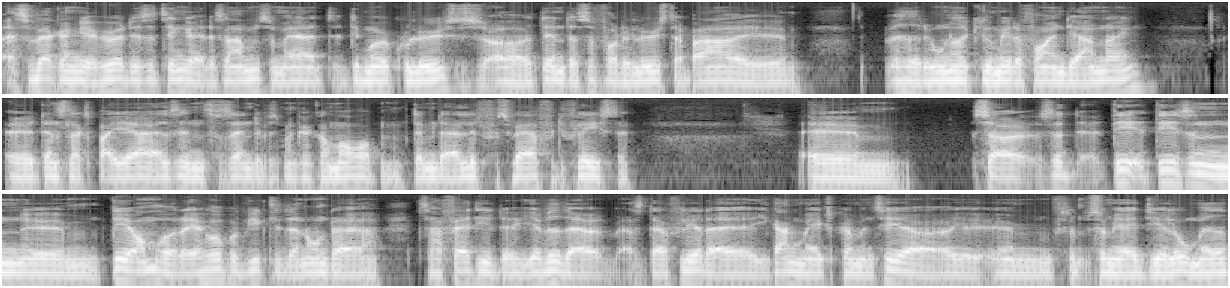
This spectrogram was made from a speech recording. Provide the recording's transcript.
altså hver gang jeg hører det, så tænker jeg det samme, som er, at det må jo kunne løses, og den, der så får det løst, er bare, øh, hvad hedder det, 100 km foran de andre, ikke? Øh, den slags barriere er altid interessante, hvis man kan komme over dem. Dem, der er lidt for svære for de fleste. Øh, så, så det, det er sådan øh, det område, der jeg håber virkelig, der er nogen, der tager fat i det. Jeg ved, der er, altså, der er flere, der er i gang med at eksperimentere, øh, øh, som, som jeg er i dialog med.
